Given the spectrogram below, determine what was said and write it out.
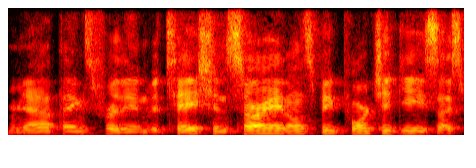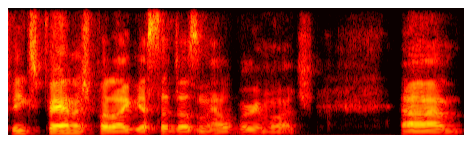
Yeah, thanks for the invitation. Sorry, I don't speak Portuguese. I speak Spanish, but I guess that doesn't help very much. Um,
